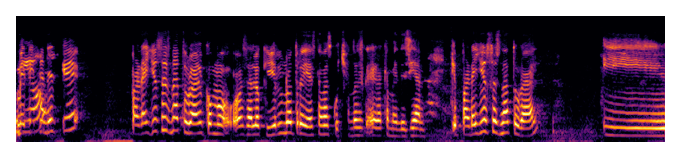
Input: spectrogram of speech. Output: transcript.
me dicen es que para ellos es natural como, o sea, lo que yo el otro día estaba escuchando era que me decían que para ellos es natural y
